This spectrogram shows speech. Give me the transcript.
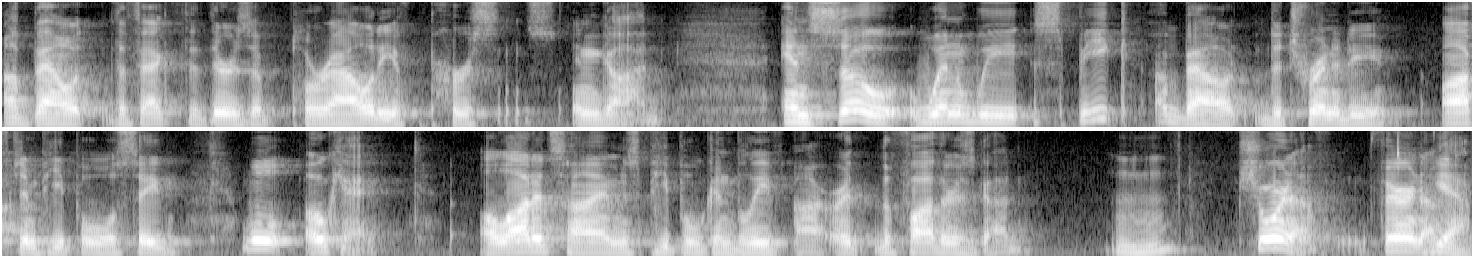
about the fact that there's a plurality of persons in God. And so when we speak about the Trinity, often people will say, well, okay, a lot of times people can believe or the Father is God. Sure enough, fair enough. yeah,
